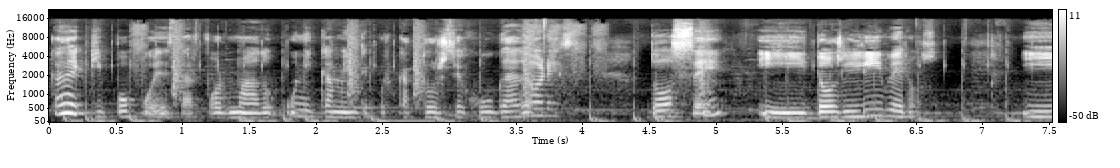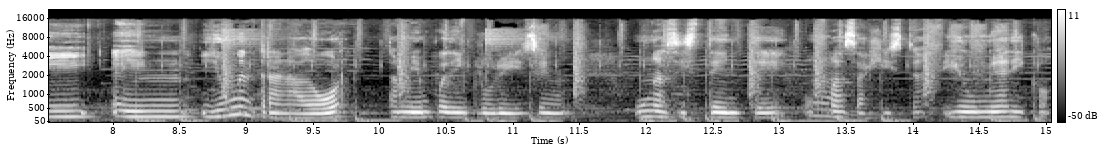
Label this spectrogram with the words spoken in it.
Cada equipo puede estar formado únicamente por 14 jugadores. 12 y dos líberos. Y, un entrenador también puede incluirse un asistente, un masajista y un médico.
